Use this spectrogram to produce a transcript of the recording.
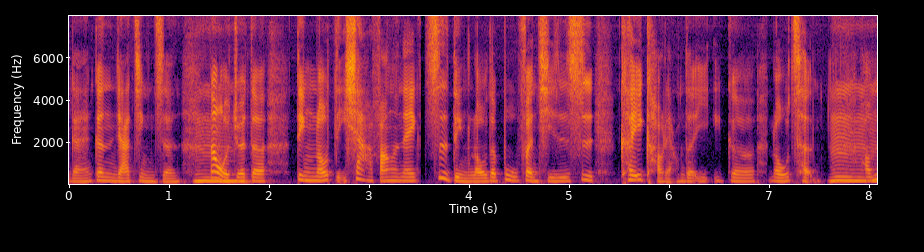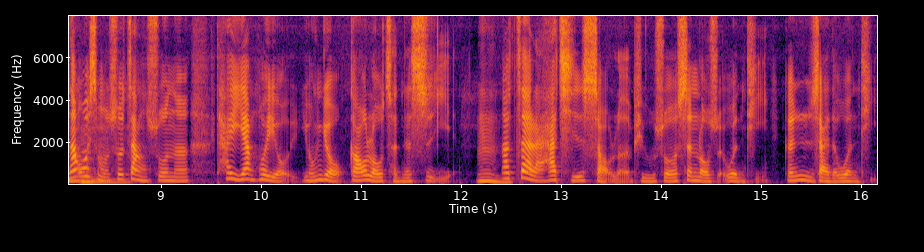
难跟人家竞争。那我觉得顶楼底下方的那次顶楼的部分，其实是可以考量的一一个楼层。嗯，好，那为什么说这样说呢？它一样会有拥有高楼层的视野。嗯，那再来，它其实少了，比如说渗漏水问题跟日晒的问题。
